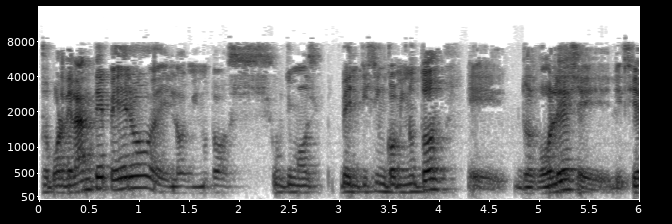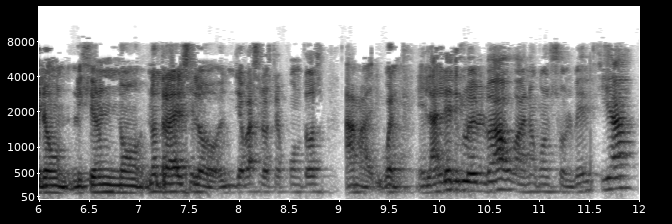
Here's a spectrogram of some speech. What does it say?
por delante, pero en los minutos últimos 25 minutos, eh, dos goles le hicieron, le hicieron no, no traérselo, llevarse los tres puntos a Madrid. Bueno, el Atlético de Bilbao ganó con solvencia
